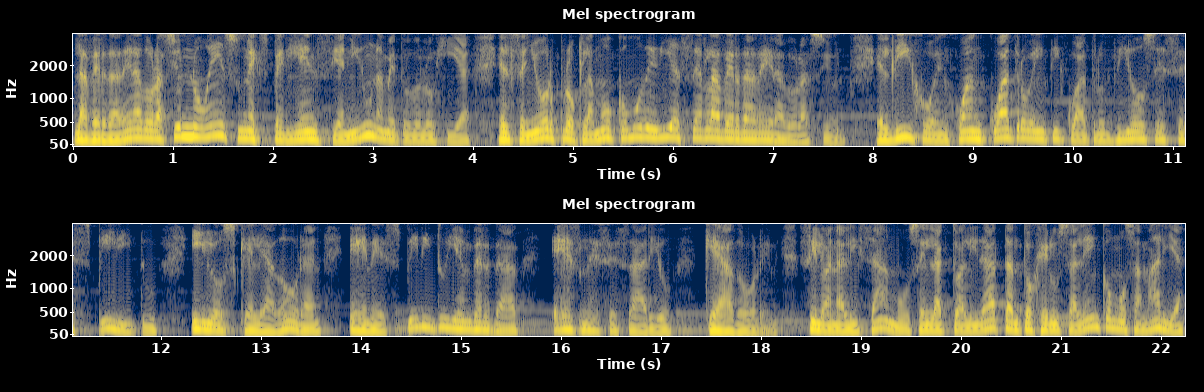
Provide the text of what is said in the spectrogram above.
La verdadera adoración no es una experiencia ni una metodología. El Señor proclamó cómo debía ser la verdadera adoración. Él dijo en Juan 4:24, Dios es espíritu y los que le adoran en espíritu y en verdad es necesario que adoren. Si lo analizamos, en la actualidad tanto Jerusalén como Samaria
